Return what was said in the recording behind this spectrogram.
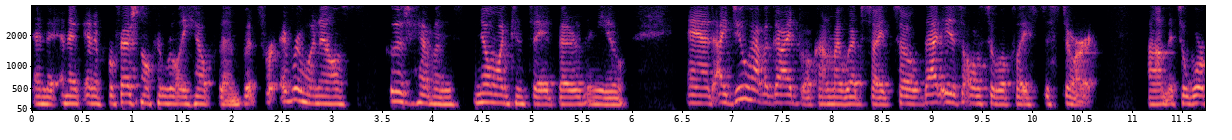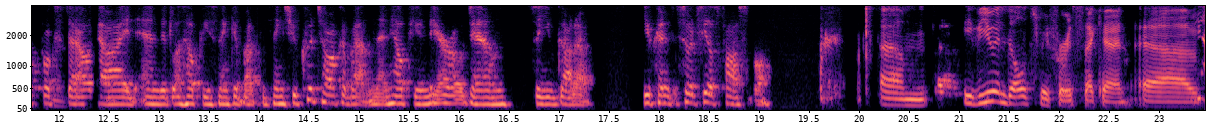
and, and, a, and a professional can really help them. But for everyone else, good heavens, no one can say it better than you. And I do have a guidebook on my website, so that is also a place to start. Um, it's a workbook style guide, and it'll help you think about the things you could talk about, and then help you narrow down. So you've got a, you can, so it feels possible. Um, if you indulge me for a second, uh, yeah.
